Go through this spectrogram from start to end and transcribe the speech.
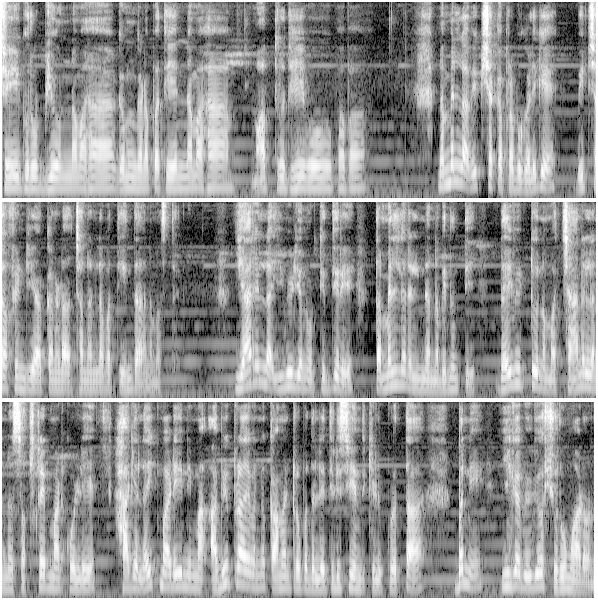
ಶ್ರೀ ಗುರುಭ್ಯೋ ನಮಃ, ಗಂ ನಮಃ, ಮಾತೃದೇವೋ ಭವ. ನಮ್ಮೆಲ್ಲ ವೀಕ್ಷಕ ಪ್ರಭುಗಳಿಗೆ ಬೀಚ್ ಆಫ್ ಇಂಡಿಯಾ ಕನ್ನಡ ಚಾನೆಲ್ನ ವತಿಯಿಂದ ನಮಸ್ತೆ. ಯಾರೆಲ್ಲ ಈ ವಿಡಿಯೋ ನೋಡ್ತಿದ್ದೀರಿ, ತಮ್ಮೆಲ್ಲರಲ್ಲಿ ನನ್ನ ವಿನಂತಿ, ದಯವಿಟ್ಟು ನಮ್ಮ ಚಾನೆಲನ್ನು ಸಬ್ಸ್ಕ್ರೈಬ್ ಮಾಡಿಕೊಳ್ಳಿ, ಹಾಗೆ ಲೈಕ್ ಮಾಡಿ, ನಿಮ್ಮ ಅಭಿಪ್ರಾಯವನ್ನು ಕಾಮೆಂಟ್ ರೂಪದಲ್ಲಿ ತಿಳಿಸಿ ಎಂದು ಕೇಳಿಕೊಳ್ಳುತ್ತಾ ಬನ್ನಿ, ಈಗ ವಿಡಿಯೋ ಶುರು ಮಾಡೋಣ.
